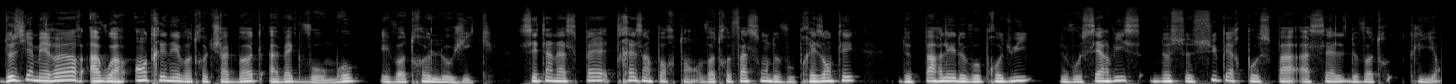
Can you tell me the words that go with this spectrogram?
Deuxième erreur, avoir entraîné votre chatbot avec vos mots et votre logique. C'est un aspect très important. Votre façon de vous présenter, de parler de vos produits, de vos services ne se superpose pas à celle de votre client.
